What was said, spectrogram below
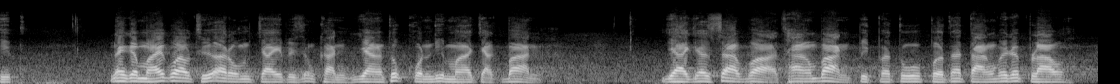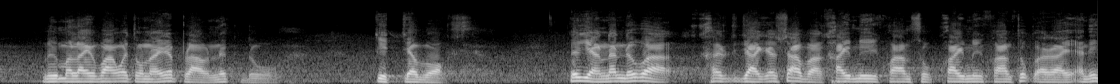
ทิพย์นั่นก็หมายความถืออารมณ์ใจเป็นสำคัญ อย่างทุกคนที่มาจากบ้าน อยากจะทราบว่าทางบ้านปิดประตูเปิดหน้าต่างไว้หรือเปล่าลืมอะไรวางไว้ตรงไหนหรือเปล่านึกดู จิตจะบอกถ้าอย่างนั้นหรือว่าอยากจะทราบว่าใครมีความสุขใครมีความทุกข์อะไร อันนี้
